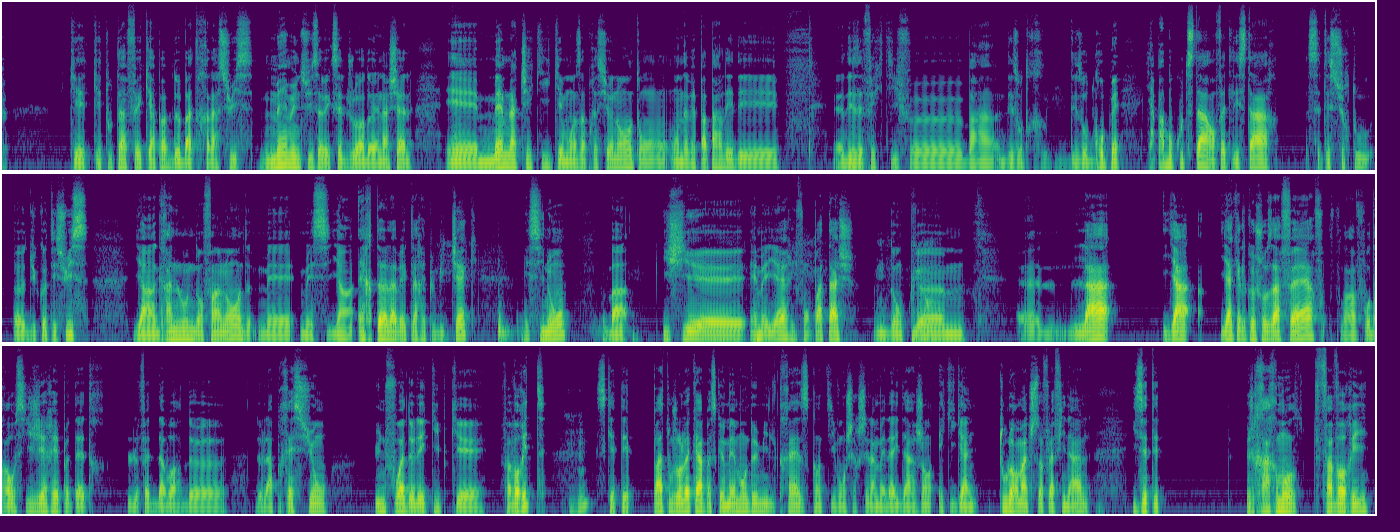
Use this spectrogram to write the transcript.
qui est, qui est, tout à fait capable de battre la Suisse, même une Suisse avec 7 joueurs de NHL. Et même la Tchéquie, qui est moins impressionnante, on n'avait pas parlé des, euh, des effectifs euh, bah, des, autres, des autres groupes, mais il n'y a pas beaucoup de stars. En fait, les stars, c'était surtout euh, du côté suisse. Il y a un Granlund en Finlande, mais mais il y a un Hertel avec la République tchèque. Mais sinon, bah, Ishii et, et Meyer, ils font pas tâche. Donc là, il y a il y a quelque chose à faire. Il faudra, faudra, aussi gérer peut-être le fait d'avoir de, de la pression une fois de l'équipe qui est favorite, mhm. ce qui n'était pas toujours le cas, parce que même en 2013, quand ils vont chercher la médaille d'argent et qu'ils gagnent tous leurs matchs sauf la finale, ils étaient rarement favoris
